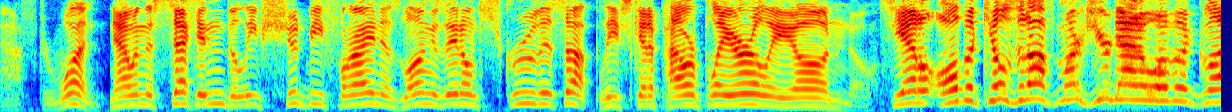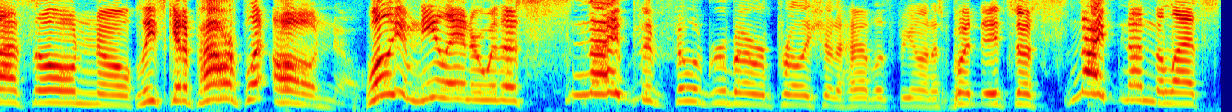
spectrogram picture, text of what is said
after 1. Now, in the second, the Leafs should be fine as long as they don't screw this up. Leafs get a power play early. Oh no. Seattle all but kills it off. Mark Giordano over the glass. Oh no. Leafs get a power play. Oh no. William Nylander with a snipe that Philipp Grubauer probably should have had, let's be honest. But it's a snipe nonetheless.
